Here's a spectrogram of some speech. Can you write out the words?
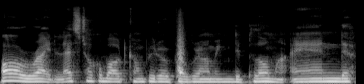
All right, let's talk about computer programming diploma and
